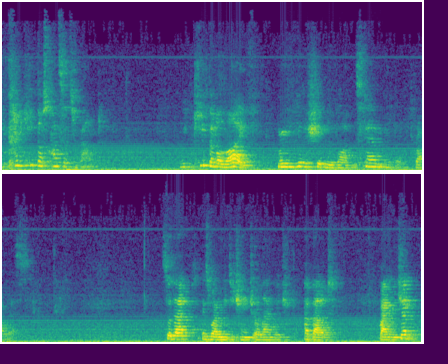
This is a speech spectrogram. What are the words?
we kind of keep those concepts around. We keep them alive when we really should move on and stand in the progress. So that is why we need to change our language about binary gender.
